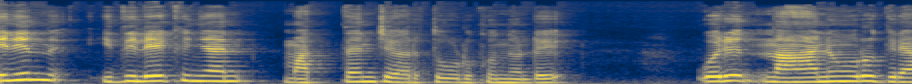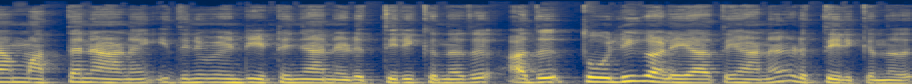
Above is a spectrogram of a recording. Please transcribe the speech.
ഇനി ഇതിലേക്ക് ഞാൻ മത്തൻ ചേർത്ത് കൊടുക്കുന്നുണ്ട്. ഒരു നാനൂറ് ഗ്രാം മത്തനാണ് ഇതിന് വേണ്ടിയിട്ട് ഞാൻ എടുത്തിരിക്കുന്നത്. അത് തൊലി കളയാതെയാണ് എടുത്തിരിക്കുന്നത്.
